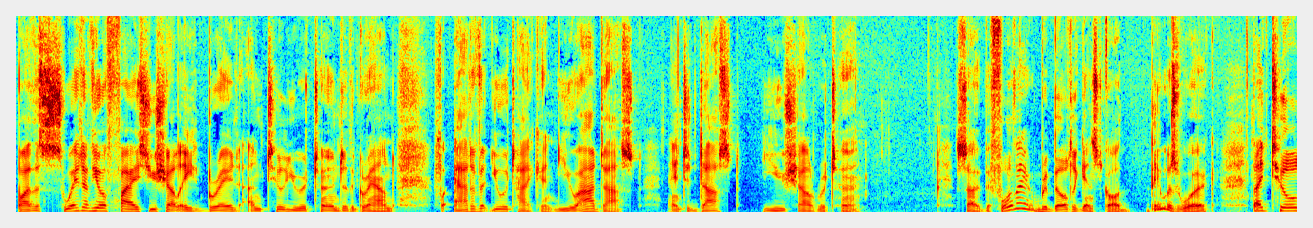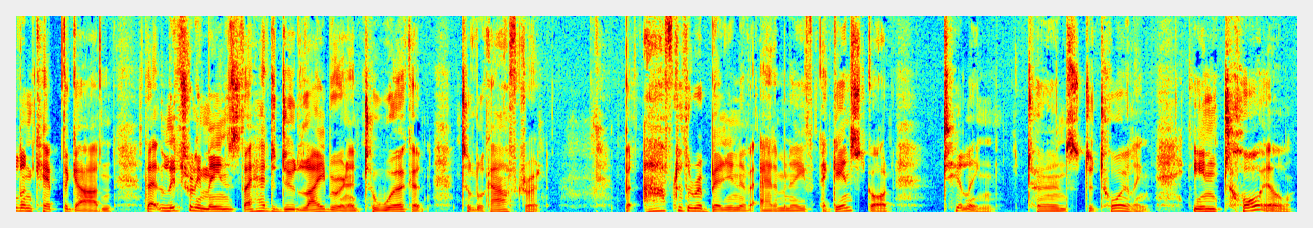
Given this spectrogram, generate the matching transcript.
By the sweat of your face you shall eat bread until you return to the ground, for out of it you were taken. You are dust, and to dust you shall return. So before they rebelled against God, there was work. They tilled and kept the garden. That literally means they had to do labour in it, to work it, to look after it. But after the rebellion of Adam and Eve against God, tilling turns to toiling. In toil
